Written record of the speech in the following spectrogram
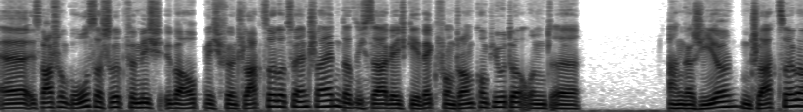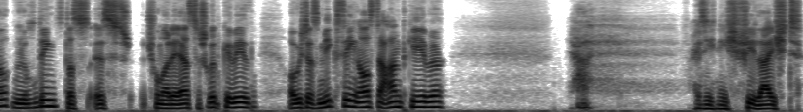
äh, es war schon ein großer Schritt für mich, überhaupt mich für einen Schlagzeuger zu entscheiden, dass ich sage, ich gehe weg vom Drumcomputer und engagiere einen Schlagzeuger. Ding. das ist schon mal der erste Schritt gewesen. Ob ich das Mixing aus der Hand gebe, ja, weiß ich nicht, vielleicht.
